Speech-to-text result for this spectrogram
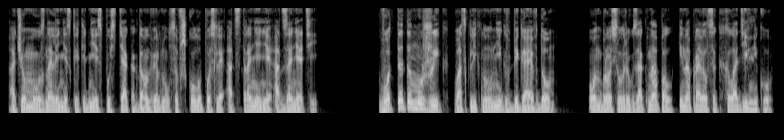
о чем мы узнали несколько дней спустя, когда он вернулся в школу после отстранения от занятий. Вот это мужик, воскликнул Ник, вбегая в дом. Он бросил рюкзак на пол и направился к холодильнику.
